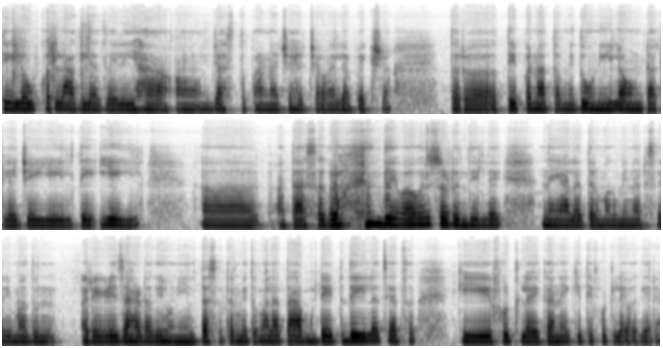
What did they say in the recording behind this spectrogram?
ते लवकर लागल्या जाईल ह्या जास्त पानाच्या ह्याच्यावाल्यापेक्षा. तर ते पण आता मी दोन्ही लावून टाकले जे येईल ते येईल. आता सगळं देवावर सोडून दिलं आहे नाही आलं तर मग मी नर्सरीमधून रेगडी झाडं घेऊन येईल. तसं तर मी तुम्हाला आता अपडेट देईलच याचं की फुटलं आहे का नाही किती फुटलं आहे वगैरे.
